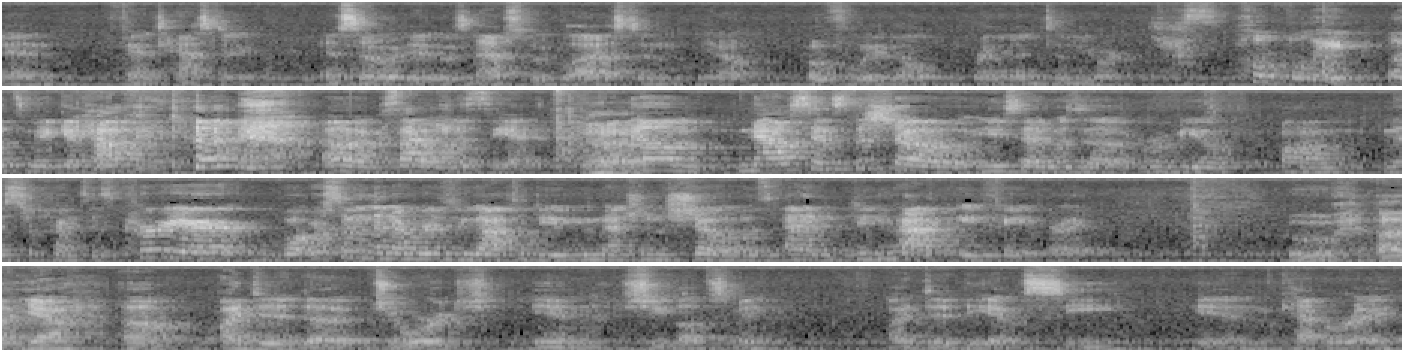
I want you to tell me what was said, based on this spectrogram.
and fantastic. And so it was an absolute blast, and you know, hopefully they'll bring it into New York. Yes, hopefully. Let's make it happen. Because I want to see it. um, now, since the show you said was a revue of um, Mr. Prince's career, what were some of the numbers you got to do? You mentioned the shows, and did you have a favorite? Ooh, uh, yeah. Um, I did uh, George in She Loves Me. I did the MC in Cabaret.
